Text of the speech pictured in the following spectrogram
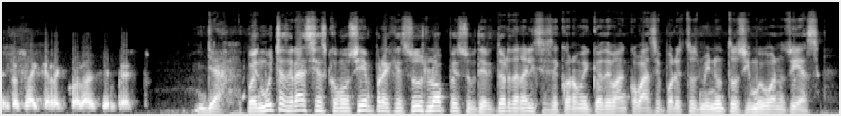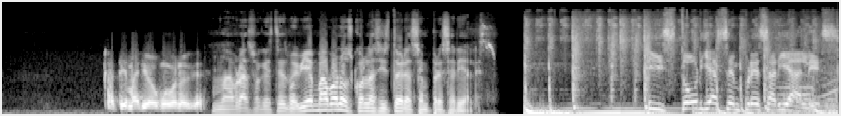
Entonces hay que recordar siempre esto. Ya, pues muchas gracias como siempre Jesús López, subdirector de análisis económico de Banco Base por estos minutos y muy buenos días. A ti Mario, muy buenos días. Un abrazo, que estés muy bien. Vámonos con las historias empresariales. Historias empresariales.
